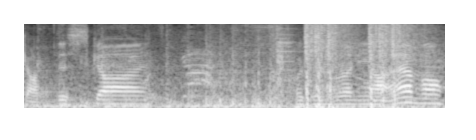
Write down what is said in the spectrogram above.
Got this guy. Running out of ammo.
